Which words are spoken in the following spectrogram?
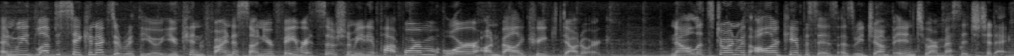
And we'd love to stay connected with you. You can find us on your favorite social media platform or on valleycreek.org. Now let's join with all our campuses as we jump into our message today. All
